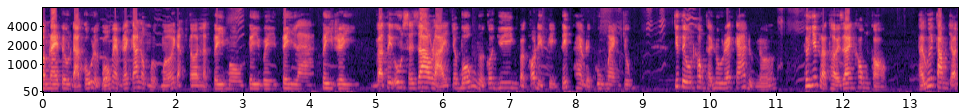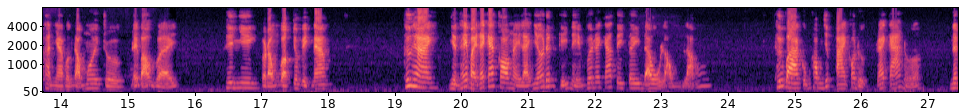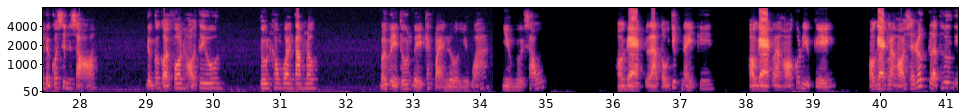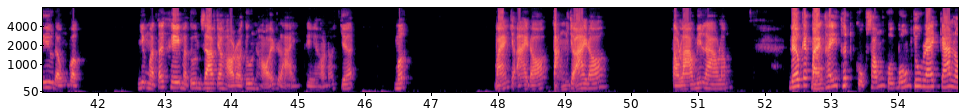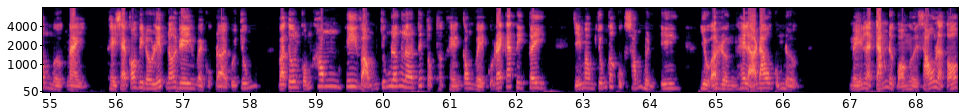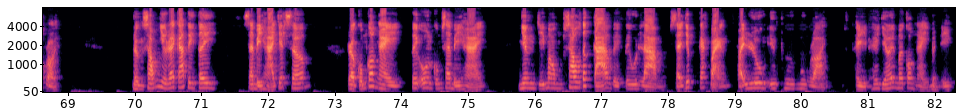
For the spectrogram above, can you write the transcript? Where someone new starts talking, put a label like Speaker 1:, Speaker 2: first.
Speaker 1: Hôm nay tôi đã cứu được bốn em rái cá lông mượt mới đặt tên là Timo, Tivi, Tila, Tiri và Tiun sẽ giao lại cho bốn người có duyên và có điều kiện tiếp theo để cung mang chúng. Chứ Tiun không thể nuôi rái cá được nữa. Thứ nhất là thời gian không còn. Phải quyết tâm trở thành nhà vận động môi trường để bảo vệ thiên nhiên và động vật cho Việt Nam. Thứ hai, nhìn thấy bầy rái cá con này lại nhớ đến kỷ niệm với rái cá Ti Ti đau lòng lắm. Thứ ba cũng không giúp ai có được rái cá nữa, nên đừng có xin xỏ. Đừng có gọi phone hỏi Tiun, Tiun không quan tâm đâu. Bởi vì Tiun bị các bạn lừa nhiều quá, nhiều người xấu. Họ gạt là tổ chức này kia, họ gạt là họ có điều kiện, họ gạt là họ sẽ rất là thương yêu động vật. Nhưng mà tới khi mà Tiun giao cho họ rồi Tiun hỏi lại thì họ nói chết, mất, bán cho ai đó, tặng cho ai đó. Tào lao mí lao lắm. Nếu các bạn thấy thích cuộc sống của bốn chú rái cá lông mượt này thì sẽ có video clip nói riêng về cuộc đời của chúng. Và tôi cũng không hy vọng chúng lớn lên tiếp tục thực hiện công việc của rái cá ti ti. Chỉ mong chúng có cuộc sống bình yên, dù ở rừng hay là ở đâu cũng được. Miễn là tránh được bọn người xấu là tốt rồi. Đừng sống như rái cá ti ti, sẽ bị hại chết sớm. Rồi cũng có ngày Tiun cũng sẽ bị hại. Nhưng chỉ mong sau tất cả việc Tiun làm sẽ giúp các bạn phải luôn yêu thương muôn loài thì thế giới mới có ngày bình yên.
